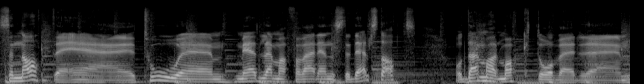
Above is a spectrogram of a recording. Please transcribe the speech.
Senatet er to eh, medlemmer for hver eneste delstat, og de har makt over eh,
